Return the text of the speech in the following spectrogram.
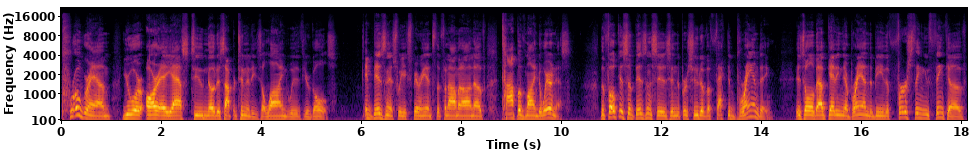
program your RAS to notice opportunities aligned with your goals. In business, we experience the phenomenon of top of mind awareness. The focus of businesses in the pursuit of effective branding is all about getting their brand to be the first thing you think of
